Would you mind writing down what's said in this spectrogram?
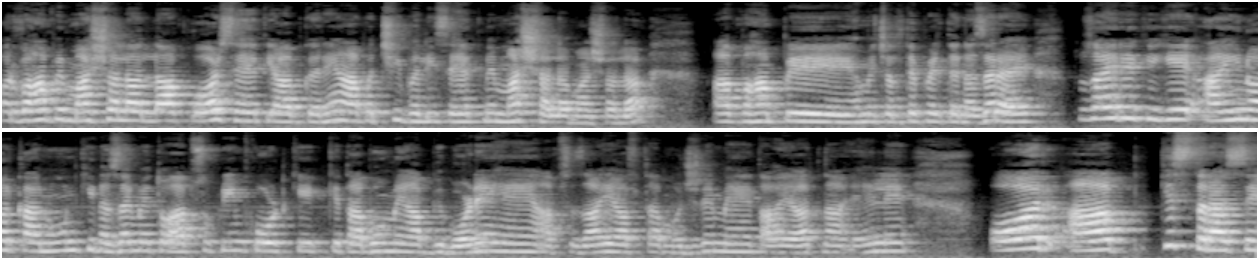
और वहाँ पे माशाल्लाह अल्लाह आपको और सेहत याब करें। आप अच्छी भली सेहत में, माशाल्लाह माशाल्लाह। आप वहाँ पे हमें चलते फिरते नज़र आए। तो ज़ाहिर है कि ये आइन और कानून की नज़र में तो आप सुप्रीम कोर्ट के किताबों में आप भिगोड़े हैं, आप सज़ा याफ्ता मुजरम हैं, ताहयात ना अहल। हैं और आप किस तरह से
